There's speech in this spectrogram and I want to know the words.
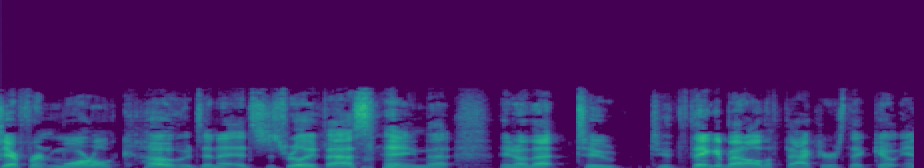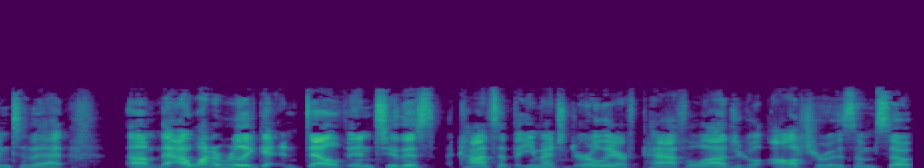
different moral codes and it's just really fascinating that you know that to to think about all the factors that go into that Um, now, I want to really get delve into this concept that you mentioned earlier of pathological altruism. So,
